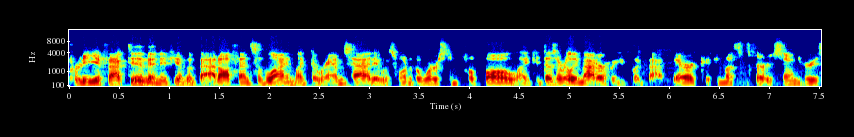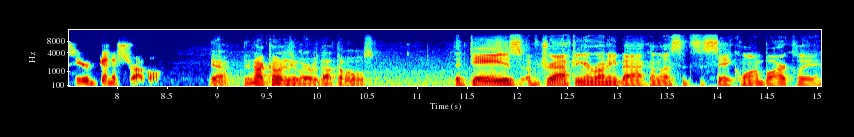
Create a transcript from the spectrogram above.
pretty effective. And if you have a bad offensive line like the Rams had, it was one of the worst in football. Like it doesn't really matter who you put back there unless it's Barry Sanders, you're going to struggle. Yeah, you're not going anywhere without the holes. The days of drafting a running back, unless it's a Saquon Barkley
